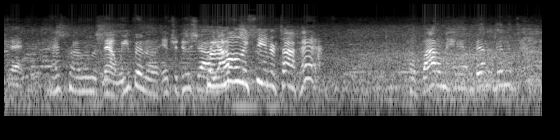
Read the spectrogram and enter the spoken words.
Exactly. That's probably worth it. Now we finna introduce y'all. But I'm only seeing her top half. her bottom half better than the top.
